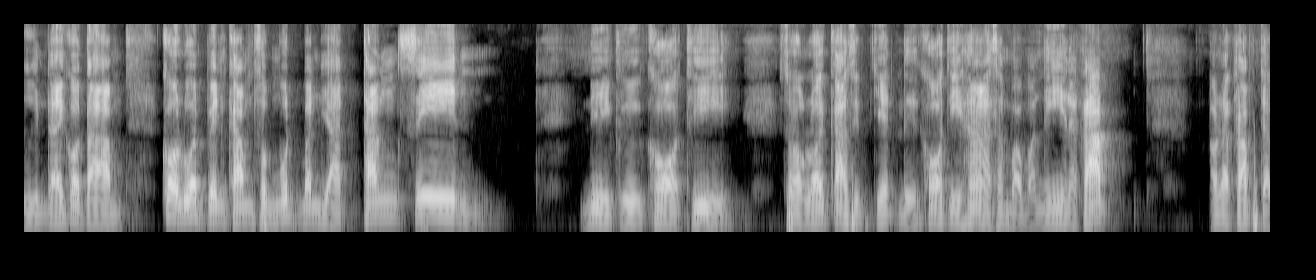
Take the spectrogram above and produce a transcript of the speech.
อื่นใดก็ตาม ก็ล้วนเป็นคำสมมุติบัญญัติทั้งสิ้น นี่คือข้อที่ 297 หรือข้อที่ 5สำหรับวันนี้นะครับ เอาละครับจะ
